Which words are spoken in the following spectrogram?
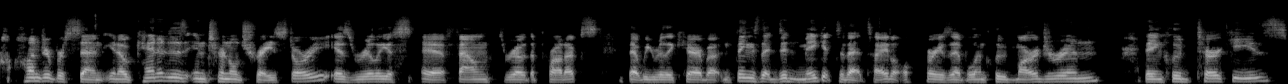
hundred percent. You know, Canada's internal trade story is really uh, found throughout the products that we really care about, and things that didn't make it to that title. For example, include margarine. They include turkeys.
